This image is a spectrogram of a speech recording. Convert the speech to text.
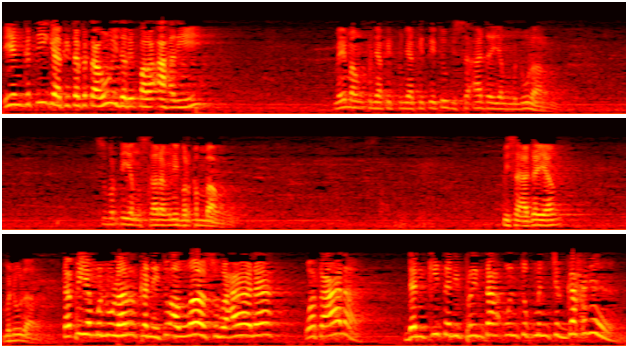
Yang ketiga kita ketahui dari para ahli memang penyakit-penyakit itu bisa ada yang menular seperti yang sekarang ini berkembang. Bisa ada yang menular. Tapi yang menularkan itu Allah Subhanahu wa taala dan kita diperintah untuk mencegahnya.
